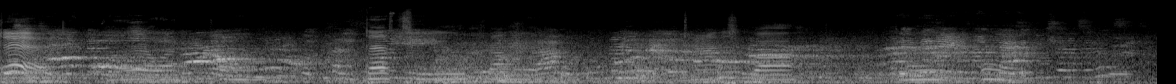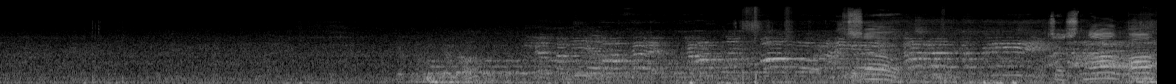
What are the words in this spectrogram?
There. That's you from your taskbar. So, just log off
